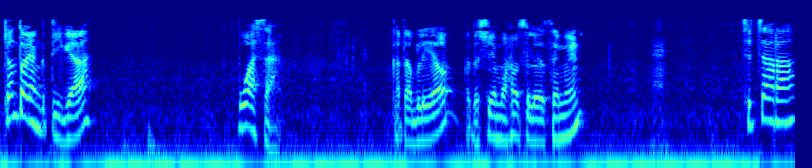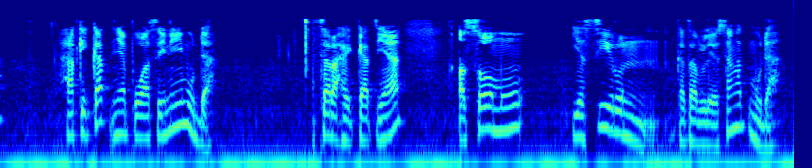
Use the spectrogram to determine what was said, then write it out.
Contoh yang ketiga, puasa. Kata beliau, kata Syekh Muhammad wasallam, secara hakikatnya puasa ini mudah. Secara hakikatnya as-saumu yasirun, kata beliau sangat mudah.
